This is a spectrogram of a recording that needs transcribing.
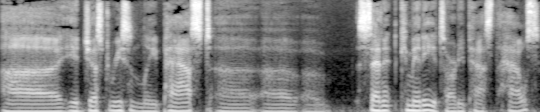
Uh, it just recently passed a, a Senate committee. It's already passed the House.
